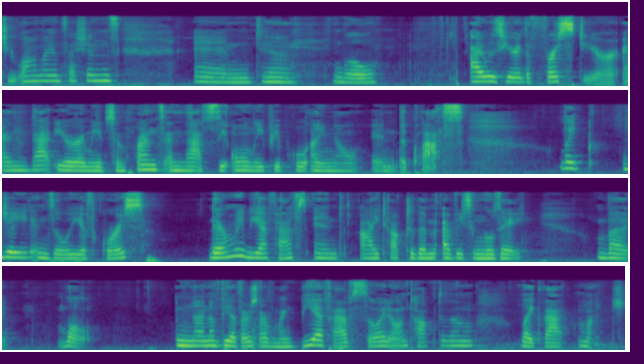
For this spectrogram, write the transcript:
to online sessions. And, uh, well, I was here the first year, and that year I made some friends, and that's the only people I know in the class. Like Jade and Zoe, of course. They're my BFFs, and I talk to them every single day. But, well, none of the others are my BFFs, so I don't talk to them like that much.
